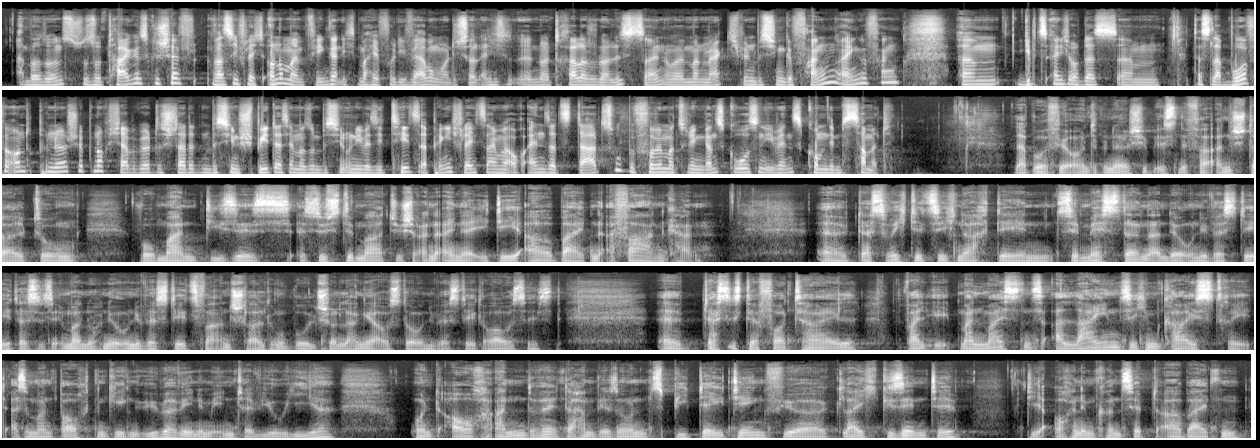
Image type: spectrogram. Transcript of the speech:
aber sonst so Tagesgeschäft, was ich vielleicht auch nochmal empfehlen kann, ich mache hier voll die Werbung und ich soll eigentlich äh, neutraler Journalist sein, aber man merkt, ich bin ein bisschen gefangen, eingefangen. Ähm, Gibt es eigentlich auch das, ähm, das Labor für Entrepreneurship noch? Ich habe gehört, es startet ein bisschen später, ist ja immer so ein bisschen universitätsabhängig. Vielleicht sagen wir auch einen Satz dazu, bevor wir mal zu den ganz großen Events kommen, dem Summit. Labor für Entrepreneurship ist eine Veranstaltung, wo man dieses systematisch an einer Idee arbeiten erfahren kann. Äh, das richtet sich nach den Semestern an der Universität. Das ist immer noch eine Universitätsveranstaltung, obwohl schon lange aus der Universität raus ist. Äh, das ist der Vorteil, weil man meistens allein sich im Kreis dreht. Also man braucht ein Gegenüber, wie in einem Interview hier, und auch andere. Da haben wir so ein Speed-Dating für Gleichgesinnte die auch an dem Konzept arbeiten.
